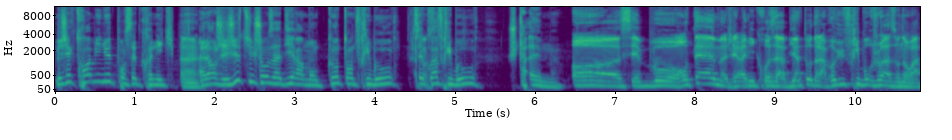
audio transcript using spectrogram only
mais j'ai que trois minutes pour cette chronique. Alors, j'ai juste une chose à dire à mon canton de Fribourg. C'est quoi Fribourg? Je t'aime. Oh, c'est beau. On t'aime, Jérémy Croza. Bientôt dans la revue fribourgeoise, on aura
